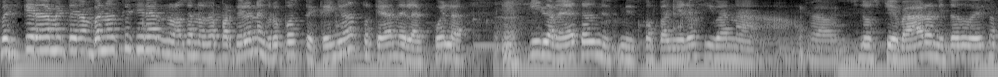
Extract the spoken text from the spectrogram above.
Pues es que realmente eran, bueno, es que sí eran, o sea, nos repartieron en grupos pequeños porque eran de la escuela. Y sí, la mayoría de todos mis, mis compañeros iban a, o sea, los llevaron y todo eso.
